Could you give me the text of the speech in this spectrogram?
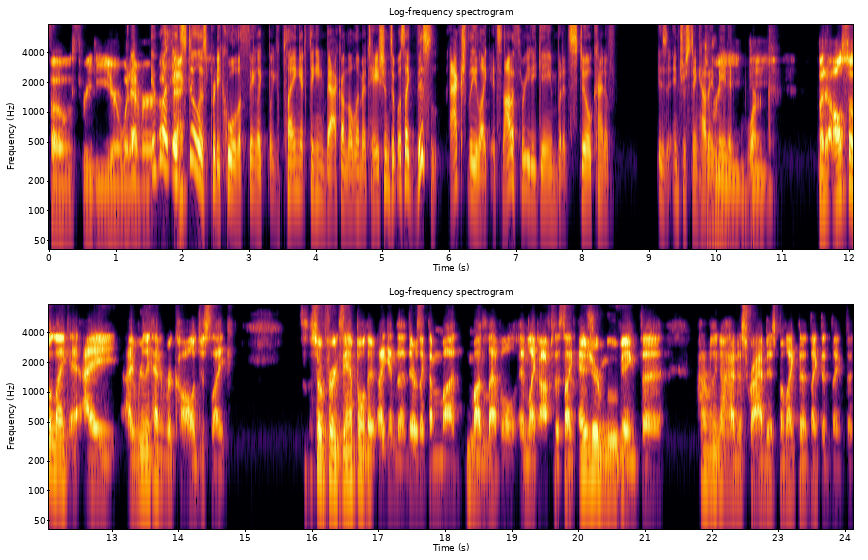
faux 3D or whatever. It, it was. It still is pretty cool to think like, like playing it, thinking back on the limitations. It was like this actually like it's not a 3D game, but it's still kind of is interesting how they made it work. But also, like I, I really hadn't recalled just like. So, for example, there, like in the there's like the mud mud level, and like off to this, like as you're moving, the I don't really know how to describe this, but like the like the like the,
